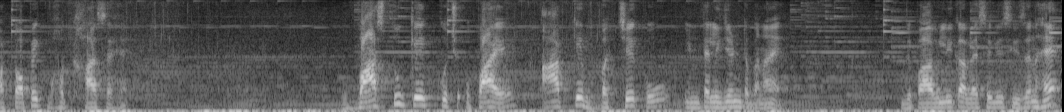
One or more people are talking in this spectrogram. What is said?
और टॉपिक बहुत खास है। वास्तु के कुछ उपाय आपके बच्चे को इंटेलिजेंट बनाए। दीपावली का वैसे भी सीज़न है।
